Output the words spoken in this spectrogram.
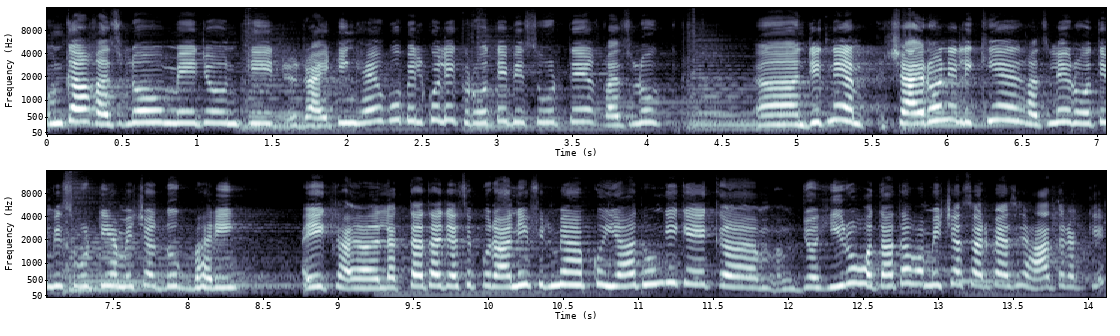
उनका गज़लों में जो उनकी राइटिंग है, वो बिल्कुल एक रोते बिसूरते गज़लों जितने शायरों ने लिखी हैं, गज़लें रोती बिसूरती, हमेशा दुख भरी। एक लगता था जैसे पुरानी फ़िल्में, आपको याद होंगी कि एक जो हीरो होता था, वो हमेशा सर पे ऐसे हाथ रख के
